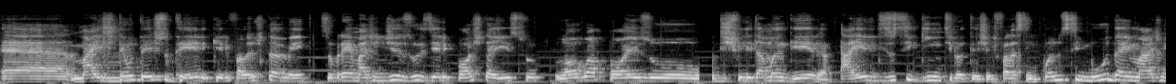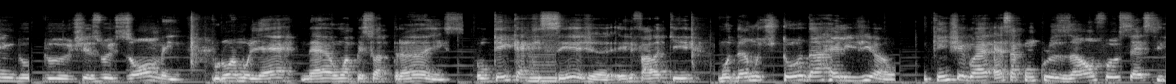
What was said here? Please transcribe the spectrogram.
É, mas hum. tem um texto dele que ele fala justamente sobre a imagem de Jesus e ele posta isso logo após o desfile da Mangueira. Aí ele diz o seguinte no texto: ele fala assim, quando se muda a imagem do, do Jesus homem por uma mulher, né, uma pessoa trans, ou quem quer que hum. seja, ele fala que mudamos toda a religião. Quem chegou a essa conclusão foi o C.S.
